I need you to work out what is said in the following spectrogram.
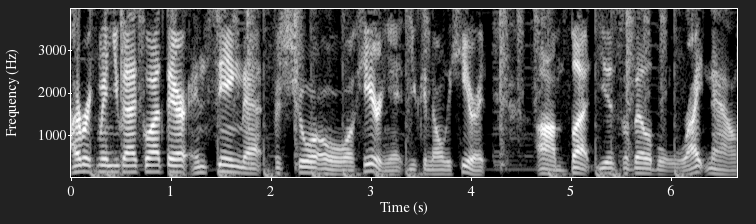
I recommend you guys go out there and seeing that for sure, or hearing it. You can only hear it, um, but it's available right now.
